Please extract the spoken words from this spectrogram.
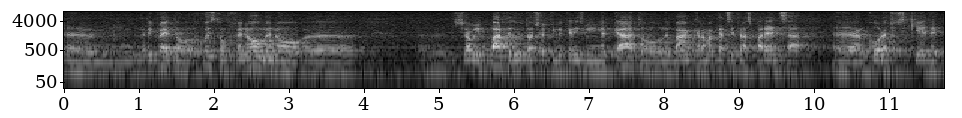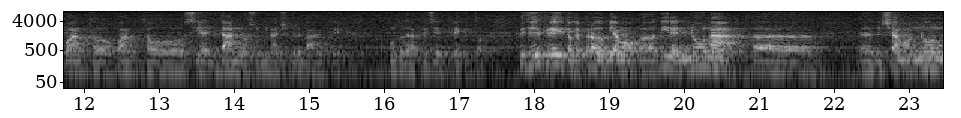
Ehm, ripeto, questo è un fenomeno eh, eh, diciamo in parte dovuto a certi meccanismi di mercato, banche, la mancanza di trasparenza eh, ancora ci si chiede quanto, quanto sia il danno sui bilanci delle banche appunto della crisi del credito. Crisi del credito che però dobbiamo uh, dire non, ha, uh, eh, diciamo, non,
